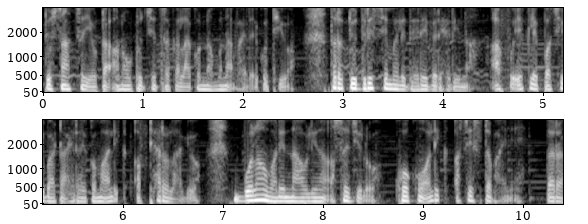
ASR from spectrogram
त्यो साँच्चै एउटा अनौठो चित्रकलाको नमुना भइरहेको थियो। तर त्यो दृश्य मैले धेरै बेर हेरिनँ। आफू एक्लै पछिबाट आइरहेकोमा अलिक अप्ठ्यारो लाग्यो। बोलाउँ भने नाउँ लिन असजिलो खोको अलिक अशिष्ट भइने। तर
